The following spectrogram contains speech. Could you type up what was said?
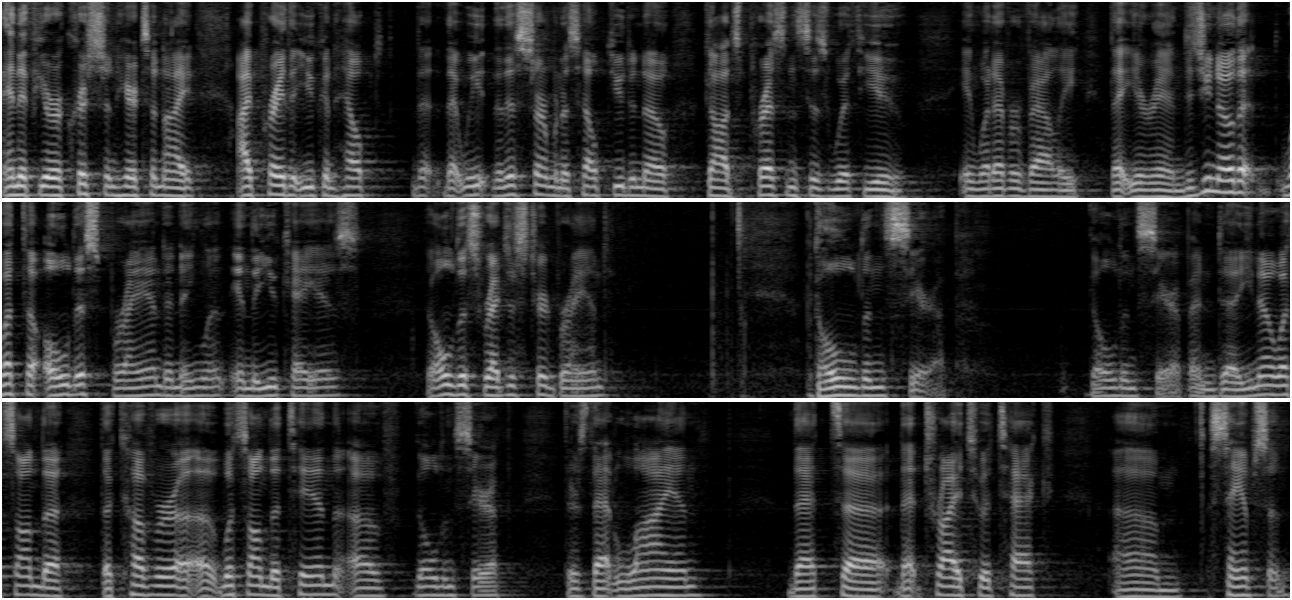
And if you're a Christian here tonight, I pray that you can help that, that, we, that this sermon has helped you to know God's presence is with you in whatever valley that you're in. Did you know that what the oldest brand in England, in the UK is? The oldest registered brand? Golden syrup. Golden syrup. And uh, you know what's on the, the cover, uh, uh, what's on the tin of golden syrup? There's that lion that, uh, that tried to attack um, Samson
